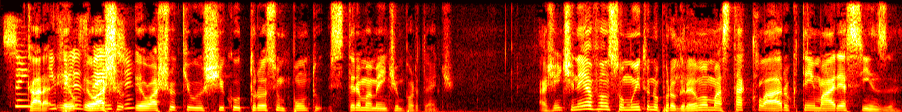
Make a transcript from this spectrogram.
Sim, Cara, eu, eu, acho, eu acho que o Chico trouxe um ponto extremamente importante. A gente nem avançou muito no programa, mas tá claro que tem uma área cinza.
